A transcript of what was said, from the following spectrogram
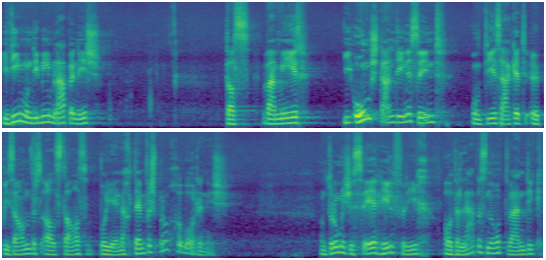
in deinem und in meinem Leben ist, dass wenn wir in Umständen sind und die sagen etwas anderes als das, was je nachdem versprochen worden ist. Und darum ist es sehr hilfreich oder lebensnotwendig,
